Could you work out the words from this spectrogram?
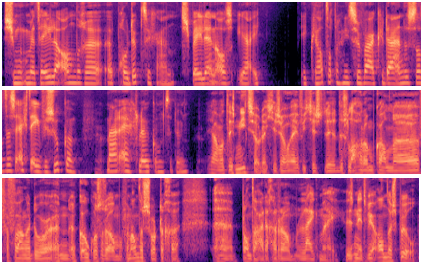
Dus je moet met hele andere uh, producten gaan spelen. En als, ja, ik ik had dat nog niet zo vaak gedaan. Dus dat is echt even zoeken. Maar echt leuk om te doen. Ja, want het is niet zo dat je zo eventjes de, de slagroom kan uh, vervangen door een, een, kokosroom of een andere soortige uh, plantaardige room, lijkt mij. Het is net weer ander spul.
